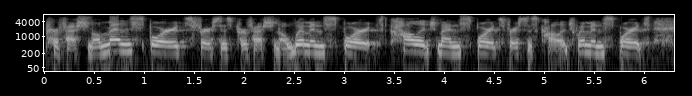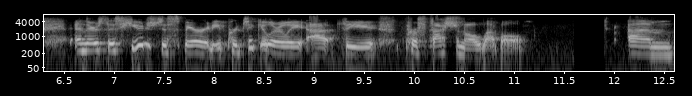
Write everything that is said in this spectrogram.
professional men's sports versus professional women's sports, college men's sports versus college women's sports. And there's this huge disparity, particularly at the professional level. Um,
